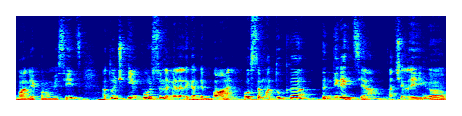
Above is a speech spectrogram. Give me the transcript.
bani economisiți, atunci impulsurile mele legate de bani o să mă ducă în direcția acelei, uh,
